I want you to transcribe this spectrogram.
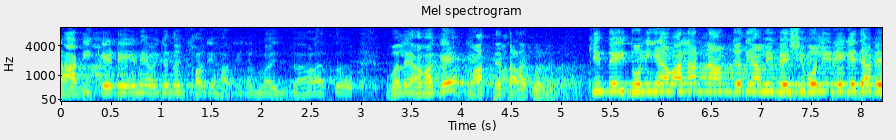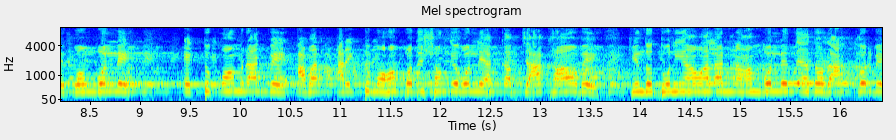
লাঠি কেটে এনে ওইখানে খালি হাবিজুল ভাই দাঁড়া তো বলে আমাকে মারতে তাড়া করবে। কিন্তু এই দুনিয়াওয়ালার নাম যদি আমি বেশি বলি, রেগে যাবে, কম বললে একটু কম রাখবে, আবার আরেকটু মহব্বতের সঙ্গে বললে এক কাপ চা খাওয়াবে। কিন্তু দুনিয়াওয়ালার নাম বললে তো এত রাগ করবে,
